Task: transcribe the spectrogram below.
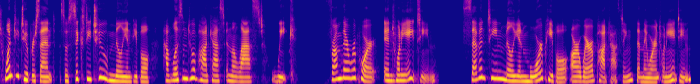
22%, so 62 million people, have listened to a podcast in the last week. From their report in 2018, 17 million more people are aware of podcasting than they were in 2018.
